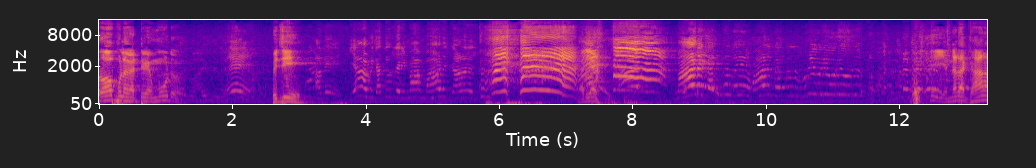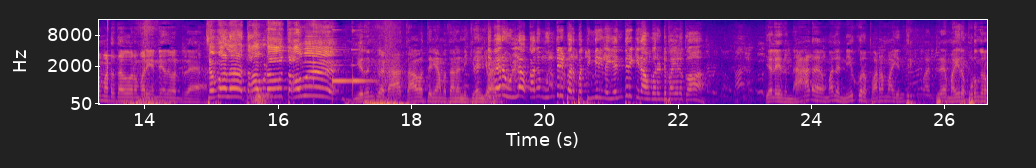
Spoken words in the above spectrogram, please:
ரோப்புல கட்டுவேன் மூடு. விஜி என்னடா கால மாட்டை தவிர மாதிரி என்ன இது பண்ற? செவ்வாழ தாவுடா தாவு. இருங்கடா தாவ தெரியாம தானே ரெண்டு நிக்கிறீங்க பேரும் உள்ள உட்காந்து முந்திரி பருப்பை திங்கிறீங்களா எந்திரிக்குதா அவங்க ரெண்டு பையனுக்கும் ஏலே இந்த நாடகமால நீக்குற படமா எந்திரிக்க மாட்டே மயிரை புடுங்குற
